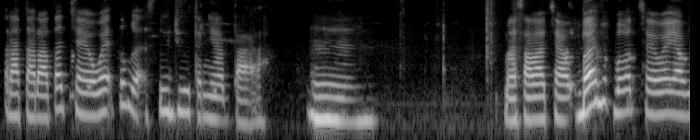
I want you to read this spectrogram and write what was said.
rata-rata cewek tuh nggak setuju ternyata Hmm. masalah cewek banyak banget cewek yang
